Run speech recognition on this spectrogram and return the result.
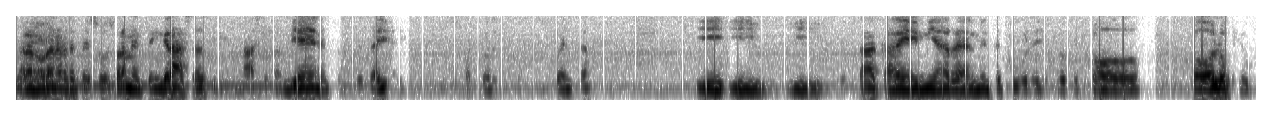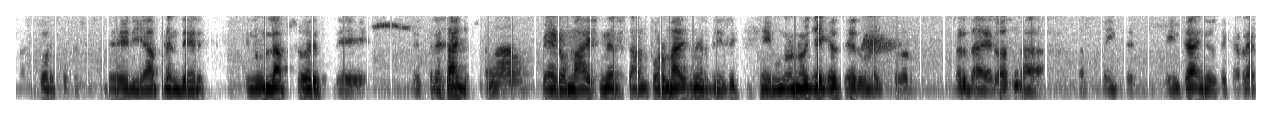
para no ganar de peso solamente en grasas y gimnasio también. Entonces hay, factores que cuenta y, y, esta academia realmente cubre yo creo que todo, todo lo que un actor profesional debería aprender en un lapso de, de, tres años. Pero Meissner, Stanford Meissner dice que uno no llega a ser un actor verdadero hasta, los 20, 20, años de carrera.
